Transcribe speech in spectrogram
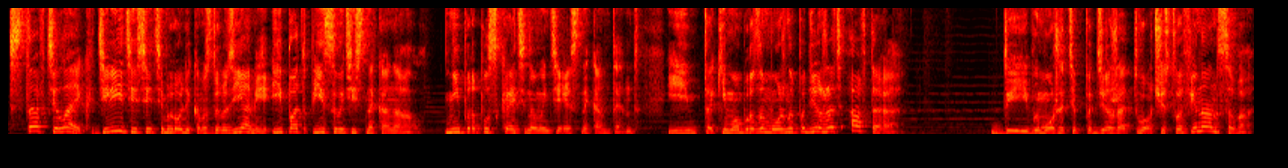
Ставьте лайк, делитесь этим роликом с друзьями и подписывайтесь на канал. Не пропускайте новый интересный контент. И таким образом можно поддержать автора. Да и вы можете поддержать творчество финансово.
